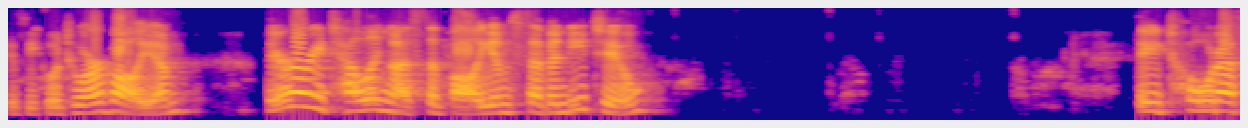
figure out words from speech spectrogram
is equal to our volume. They're already telling us the volume 72 they told us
